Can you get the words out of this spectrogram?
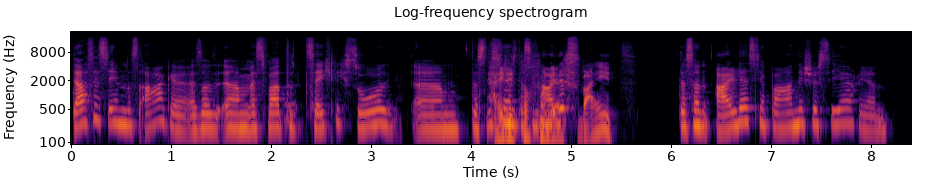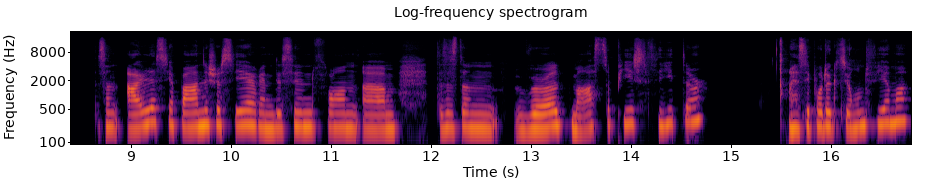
Das ist eben das Arge. Also ähm, es war tatsächlich so, ähm, das ist Heidi ja, ist das doch von der alles Schweiz. Das sind alles japanische Serien. Das sind alles japanische Serien. Die sind von, ähm, das ist dann World Masterpiece Theater, heißt die Produktionsfirma.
